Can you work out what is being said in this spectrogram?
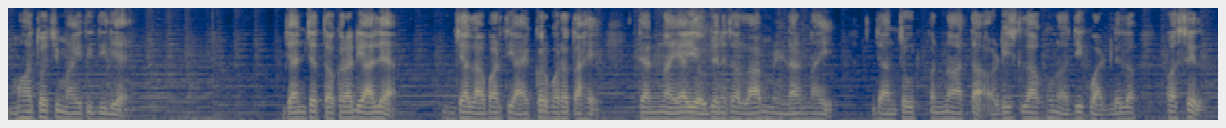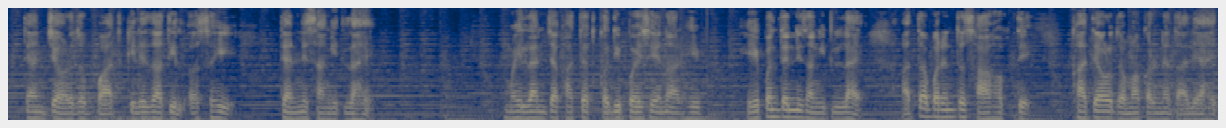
महत्त्वाची माहिती दिली आहे. ज्यांच्या तक्रारी आल्या ज्या लाभार्थी आयकर भरत आहे त्यांना या योजनेचा लाभ मिळणार नाही. ज्यांचं उत्पन्न आता अडीच लाखहून अधिक वाढलेलं असेल त्यांचे अर्ज बाद केले जातील असंही त्यांनी सांगितलं आहे. महिलांच्या खात्यात कधी पैसे येणार हे हे पण त्यांनी सांगितलेलं आहे. आतापर्यंत सहा हप्ते खात्यावर जमा करण्यात आले आहेत.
